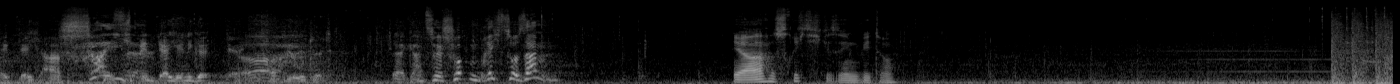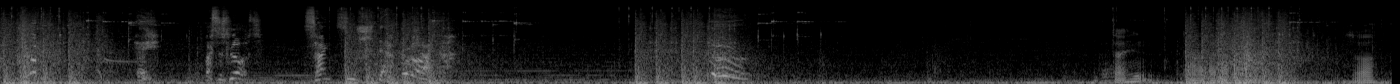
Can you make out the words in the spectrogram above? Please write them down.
Leg dich ab. Scheiße! Ich bin derjenige, der ihn verblutet. Der ganze Schuppen bricht zusammen. ja, hast richtig gesehen, Vito. Was ist los? Zeit zu sterben, Kleiner. Dahin. Da, da, da, da. So.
